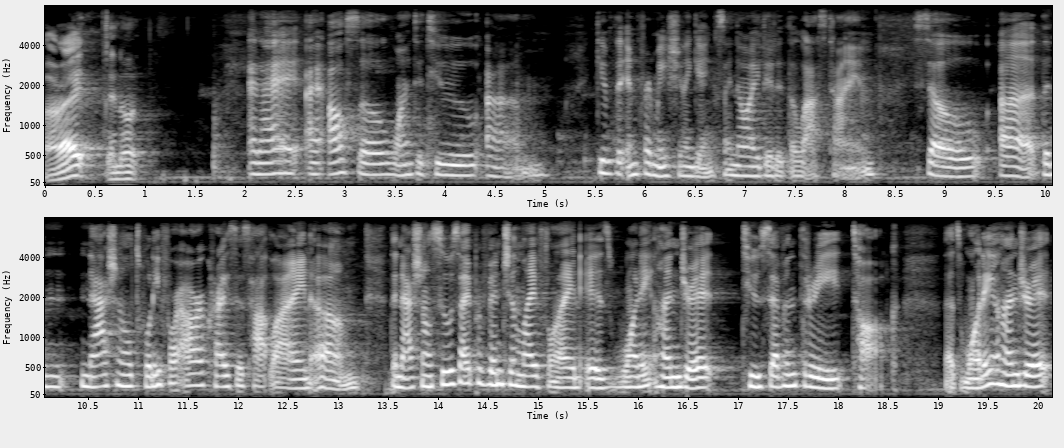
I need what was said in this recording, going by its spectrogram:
All right? And uh, And I, I also wanted to um, give the information again because I know I did it the last time. So, uh, the National 24 Hour Crisis Hotline, um, the National Suicide Prevention Lifeline is 1 800 273 TALK. That's 1 800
